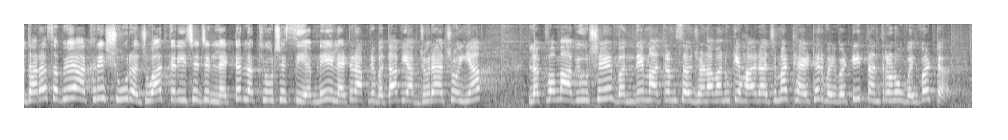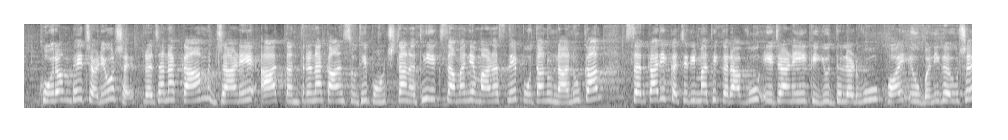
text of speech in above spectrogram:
તો ધારાસભ્યોએ આખરે શું રજૂઆત કરી છે? જે લેટર લખ્યો છે સીએમને એ લેટર આપને બતાવી, આપ જોઈ રહ્યા છો અહીંયા લખવામાં આવ્યું છે, વંદે માતરમ સર, જણાવવાનું કે હાલ રાજ્યમાં ઠેર ઠેર વહીવટી તંત્રનો વહીવટ ખોરંભે ચડ્યો છે. પ્રજાના કામ જાણે આ તંત્રના કાન સુધી પહોંચતા નથી. એક સામાન્ય માણસને પોતાનું નાનું કામ સરકારી કચેરીમાંથી કરાવવું એ જાણે એક યુદ્ધ લડવું હોય એવું બની ગયું છે.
